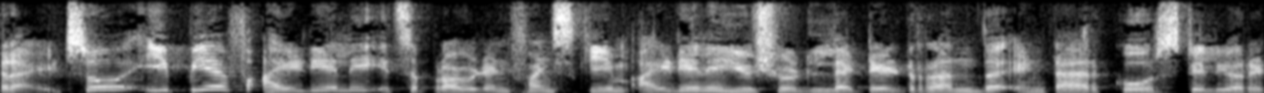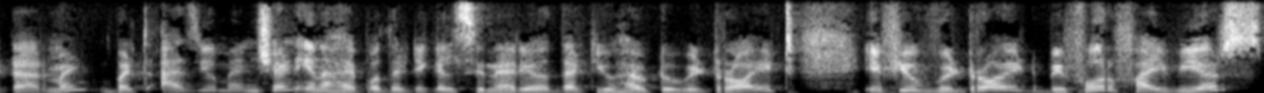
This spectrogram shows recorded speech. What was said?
Right. So EPF, ideally, it's a provident fund scheme. Ideally, you should let it run the entire course till your retirement. But as you mentioned, in a hypothetical scenario that you have to withdraw it, if you withdraw it before five years,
